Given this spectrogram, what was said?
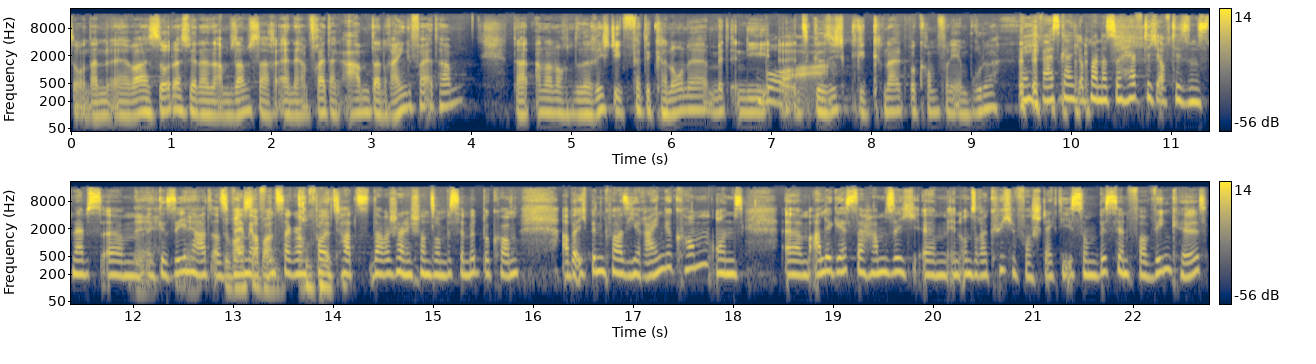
So, und dann äh, war es so, dass wir dann am Samstag, äh, ne, am Freitagabend dann reingefeiert haben. Da hat Anna noch eine richtig fette Kanone mit in die, äh, ins Gesicht geknallt bekommen von ihrem Bruder. Ich weiß gar nicht, ob man das so heftig auf diesen Snaps ähm, gesehen nee. hat. Also Du wer mir auf Instagram folgt, hat da wahrscheinlich schon so ein bisschen mitbekommen. Aber ich bin quasi reingekommen und ähm, alle Gäste haben sich ähm, in unserer Küche versteckt. Die ist so ein bisschen verwinkelt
